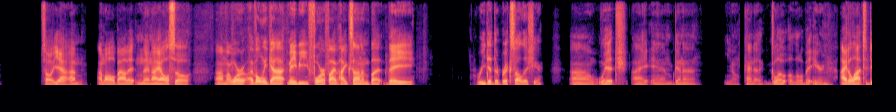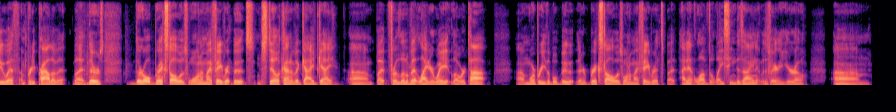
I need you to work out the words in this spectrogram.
so yeah, I'm I'm all about it. And then I also um, I wore I've only got maybe four or five hikes on them, but they redid their Briksdal this year, uh, which I am gonna you know kind of gloat a little bit here. I had a lot to do with. I'm pretty proud of it, but there's their old Briksdal was one of my favorite boots. I'm still kind of a guide guy, um, but for a little bit lighter weight, lower top, um, more breathable boot. Their Briksdal was one of my favorites, but I didn't love the lacing design. It was very Euro. Um,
